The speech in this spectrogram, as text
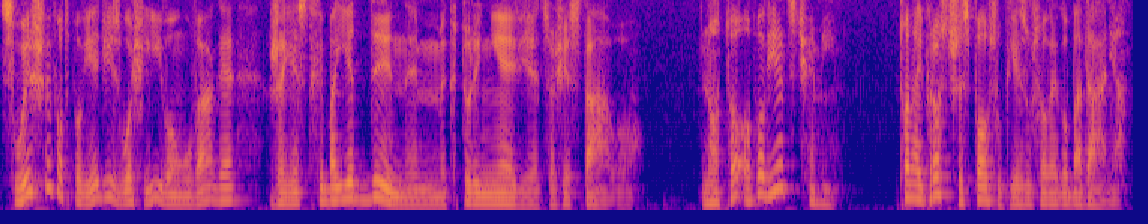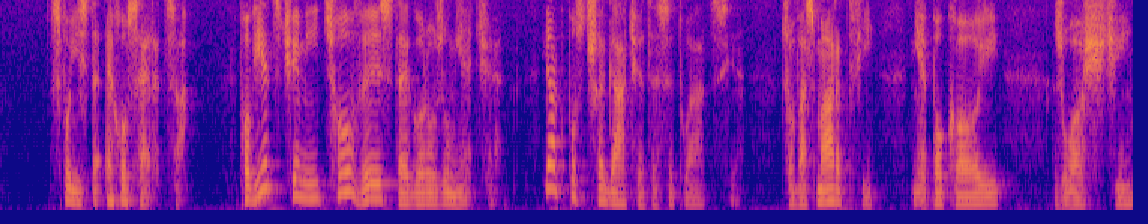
słyszy w odpowiedzi złośliwą uwagę, że jest chyba jedynym, który nie wie, co się stało. No to opowiedzcie mi. To najprostszy sposób Jezusowego badania, swoiste echo serca. Powiedzcie mi, co wy z tego rozumiecie. Jak postrzegacie tę sytuację? Co was martwi, niepokoi, złości?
